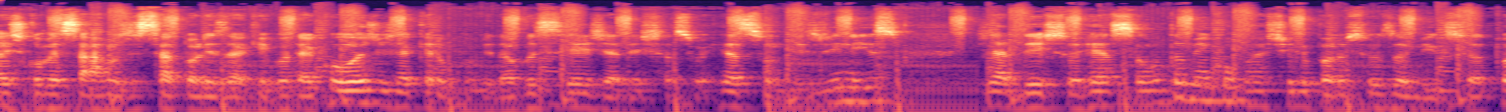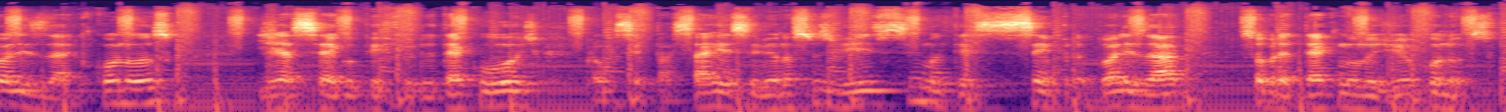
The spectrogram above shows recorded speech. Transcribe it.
De começarmos a se atualizar aqui com o Teco hoje, já quero convidar você, já deixar sua reação desde o início, já deixa sua reação, também compartilhe para os seus amigos se atualizarem conosco, já segue o perfil do Teco hoje para você passar a receber nossos vídeos e manter -se sempre atualizado sobre a tecnologia conosco.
